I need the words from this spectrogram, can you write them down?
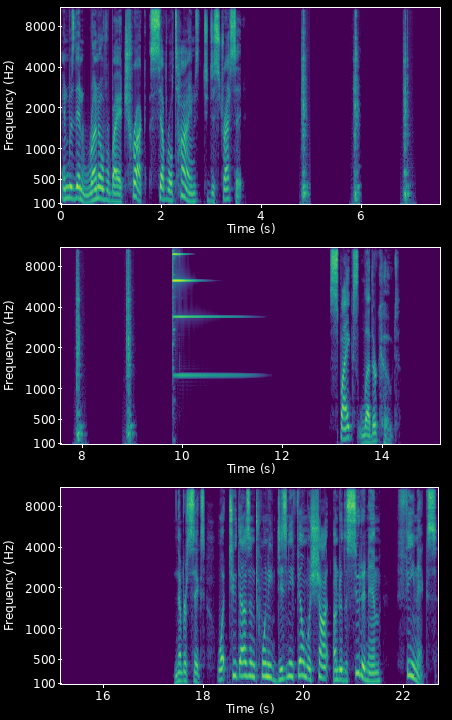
and was then run over by a truck several times to distress it? Spike's leather coat. Number 6. What 2020 Disney film was shot under the pseudonym Phoenix?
